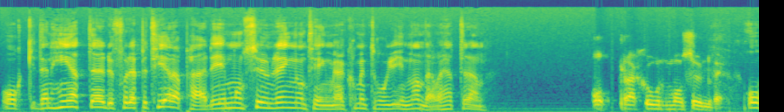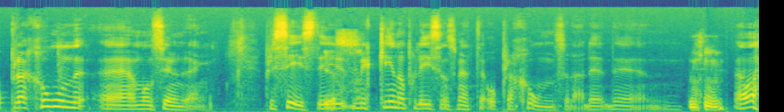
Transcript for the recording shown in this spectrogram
Och den heter, du får repetera Per, det är monsunregn någonting men jag kommer inte ihåg innan där. Vad hette den? Operation monsunregn. Operation eh, monsunregn. Precis, det är yes. mycket inom polisen som heter operation. Sådär. Det, det... Mm -hmm. ja.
